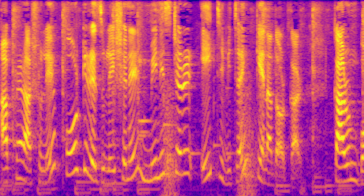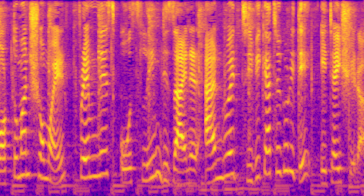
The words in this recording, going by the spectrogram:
আপনার আসলে ফোর কে রেজুলেশনের মিনিস্টারের এই টিভিটাই কেনা দরকার। কারণ বর্তমান সময়ের ফ্রেমলেস ও স্লিম ডিজাইনের অ্যান্ড্রয়েড টিভি ক্যাটাগরিতে এটাই সেরা।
